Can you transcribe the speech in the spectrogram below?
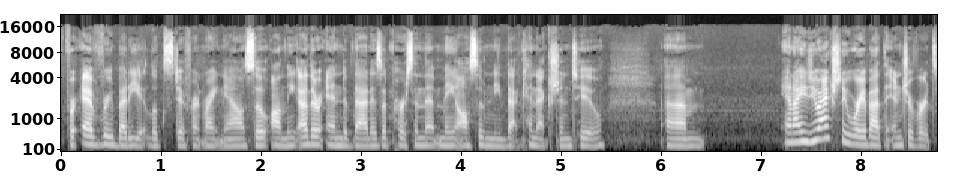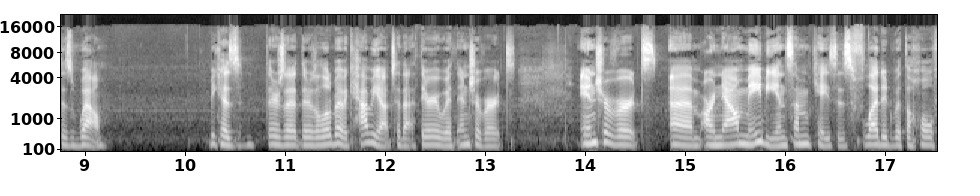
For everybody, it looks different right now. So on the other end of that is a person that may also need that connection too. Um, and I do actually worry about the introverts as well, because there's a there's a little bit of a caveat to that theory with introverts introverts um, are now maybe in some cases flooded with a whole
